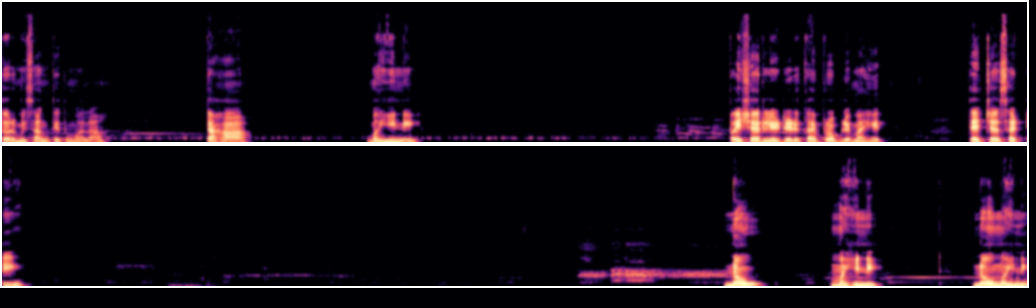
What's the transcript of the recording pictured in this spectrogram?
तर मी सांगते तुम्हाला. दहा महिने. पैशा रिलेटेड काय प्रॉब्लेम आहेत? त्याच्यासाठी नऊ महिने. नऊ महिने.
